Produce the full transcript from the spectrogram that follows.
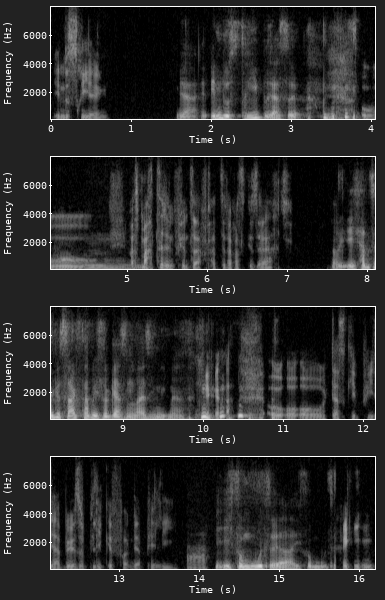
Industriellen. Ja, Industriepresse. Hm. Was macht sie denn für einen Saft? Hat sie da was gesagt? Ich hatte sie gesagt, habe ich vergessen, weiß ich nicht mehr. Oh, oh, oh, das gibt wieder böse Blicke von der Pilli. Ah, Ich vermute, ja, ich vermute.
